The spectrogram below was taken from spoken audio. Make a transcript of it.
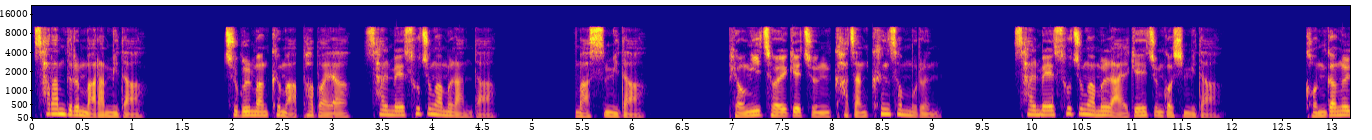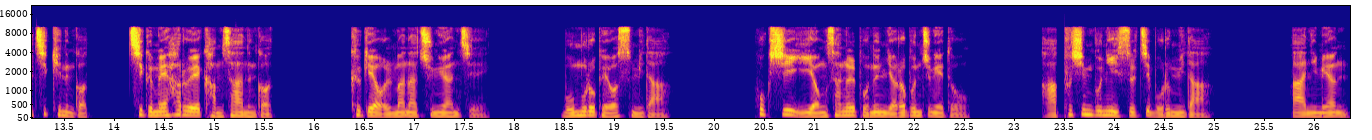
사람들은 말합니다. 죽을 만큼 아파봐야 삶의 소중함을 안다. 맞습니다. 병이 저에게 준 가장 큰 선물은 삶의 소중함을 알게 해준 것입니다. 건강을 지키는 것, 지금의 하루에 감사하는 것, 그게 얼마나 중요한지 몸으로 배웠습니다. 혹시 이 영상을 보는 여러분 중에도 아프신 분이 있을지 모릅니다. 아니면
